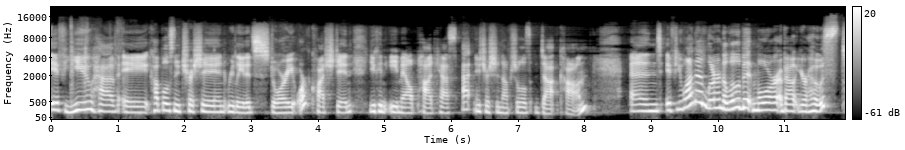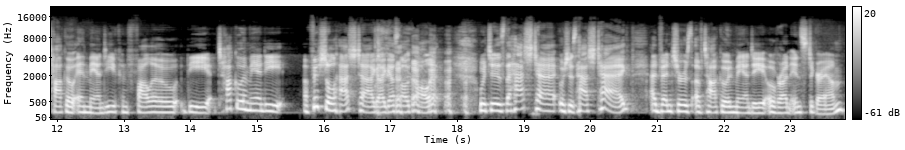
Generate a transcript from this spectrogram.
If you have a couples nutrition related story or question, you can email podcast at nutritionnuptials.com. And if you want to learn a little bit more about your hosts, Taco and Mandy, you can follow the Taco and Mandy official hashtag, I guess I'll call it, which is the hashtag, which is hashtag adventures of Taco and Mandy over on Instagram.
